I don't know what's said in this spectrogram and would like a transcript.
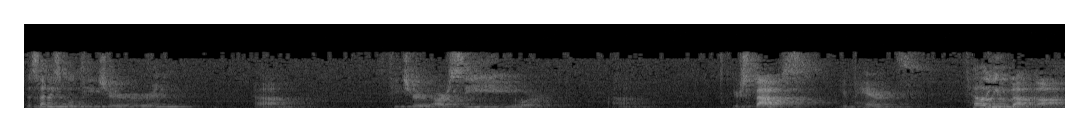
the Sunday school teacher and um, teacher RC or um, your spouse, your parents tell you about God.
